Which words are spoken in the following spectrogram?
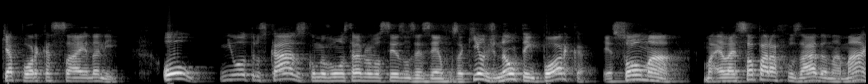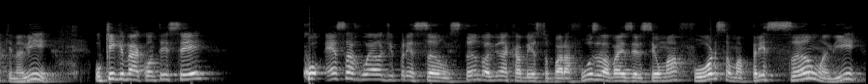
que a porca saia dali. Ou, em outros casos, como eu vou mostrar para vocês uns exemplos aqui, onde não tem porca, é só uma, uma ela é só parafusada na máquina ali, o que, que vai acontecer? Essa arruela de pressão, estando ali na cabeça do parafuso, ela vai exercer uma força, uma pressão ali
